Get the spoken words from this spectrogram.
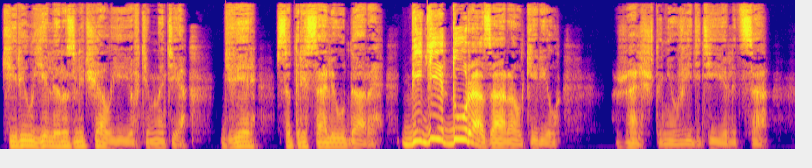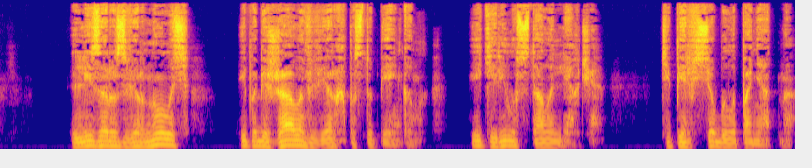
Кирилл еле различал ее в темноте. Дверь сотрясали удары. «Беги, дура!» — заорал Кирилл. Жаль, что не увидеть ее лица. Лиза развернулась и побежала вверх по ступенькам. И Кириллу стало легче. Теперь все было понятно.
